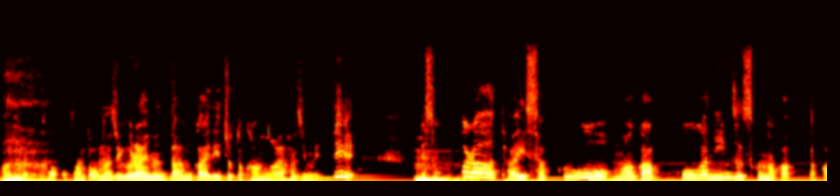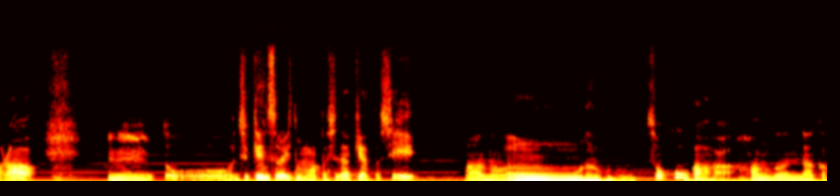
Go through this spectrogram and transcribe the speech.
はいはいはい、さんと同じぐらいの段階でちょっと考え始めてで、そこから対策を、まあ、学校が人数少なかったからうんと受験する人も私だけやったしあのおなるほどそこが半分なんか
